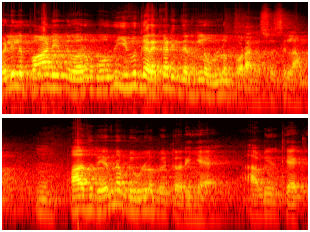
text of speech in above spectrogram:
வெளியில் பாடிட்டு வரும்போது இவங்க ரெக்கார்டிங் தேட்டரில் உள்ளே போகிறாங்க சுசிலாமா. பார்த்துட்டு என்ன அப்படி உள்ளே போயிட்டு வர்றீங்க அப்படின்னு கேட்க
